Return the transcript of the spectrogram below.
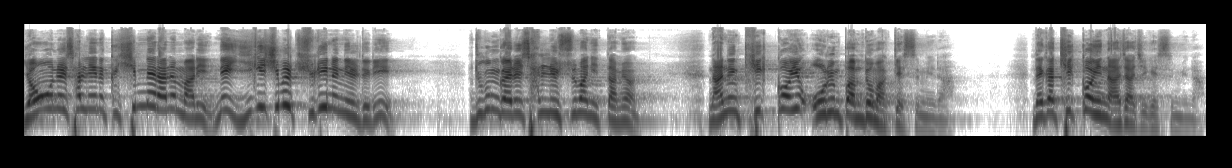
영혼을 살리는 그 힘내라는 말이 내 이기심을 죽이는 일들이 누군가를 살릴 수만 있다면 나는 기꺼이 오른밤도 맞겠습니다. 내가 기꺼이 낮아지겠습니다.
